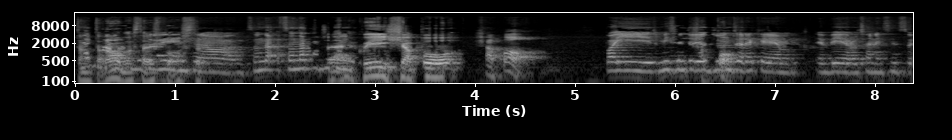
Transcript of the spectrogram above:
tanta eh, roba sta risposta. No, sono, da, sono d'accordo cioè, qui chapeau. Chapeau. Poi mi sento di aggiungere che è vero, cioè nel senso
